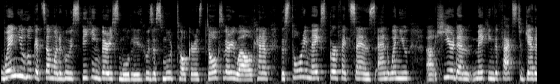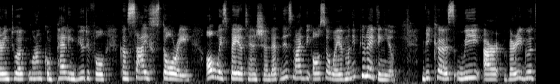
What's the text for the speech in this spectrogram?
when you look at someone who is speaking very smoothly, who's a smooth talker, talks very well, kind of the story makes perfect sense. And when you uh, hear them making the facts together into a one compelling, beautiful, concise story, always pay attention that this might be also a way of manipulating you because we are very good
